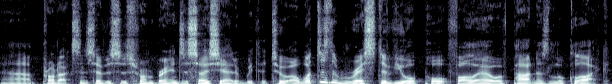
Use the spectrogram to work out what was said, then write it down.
uh, products and services from brands associated with the tour. What does the rest of your portfolio of partners look like?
